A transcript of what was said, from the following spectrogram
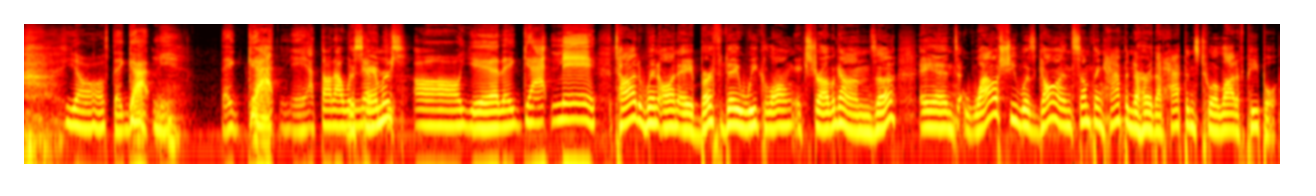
Y'all, they got me. They got me. I thought I would The never scammers? get- oh yeah, they got me. Todd went on a birthday week long extravaganza, and while she was gone, something happened to her that happens to a lot of people.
